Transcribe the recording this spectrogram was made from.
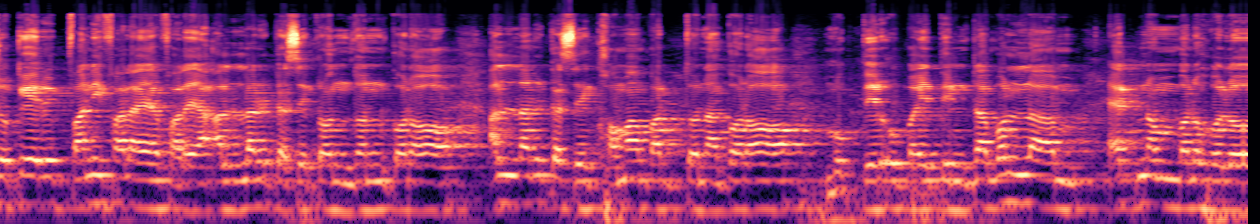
চোখের পানি ফালায়া ফালায়া আল্লাহর কাছে ক্রন্দন করো, আল্লাহর কাছে ক্ষমা প্রার্থনা করো। মুক্তির উপায় তিনটা বললাম। এক নম্বর হলো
